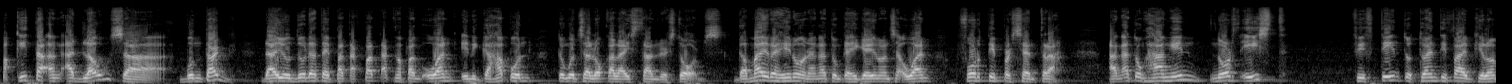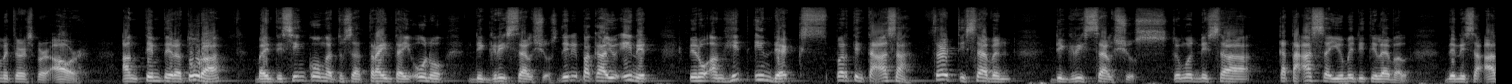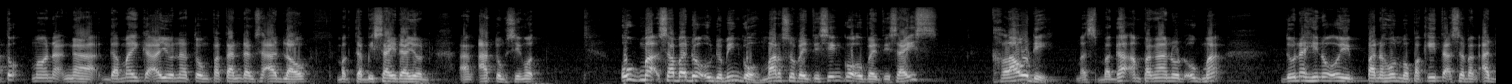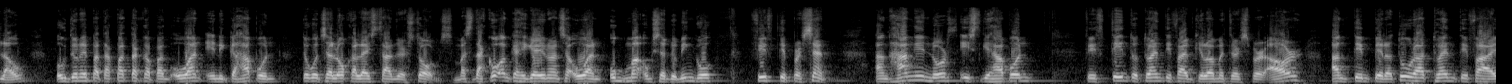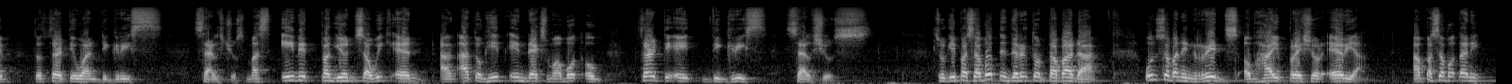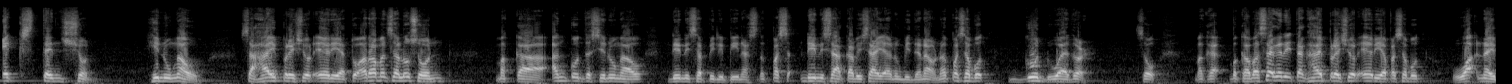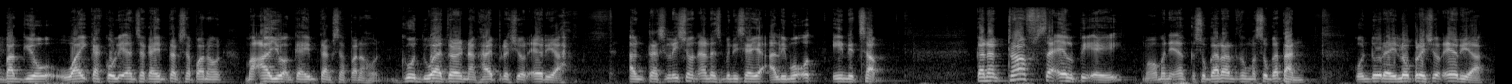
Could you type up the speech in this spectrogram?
pakita ang adlaw sa buntag dayon do tay patak-patak nga pag-uwan ini kahapon tungod sa localized thunderstorms. Gamay ra hinon ang atong kahigayonon sa uwan 40% ra. Ang atong hangin northeast 15 to 25 kilometers per hour. Ang temperatura 25 ngadto sa 31 degrees Celsius. Dili pa kayo init pero ang heat index perting taasa 37 degrees Celsius. Tungod ni sa kataas sa humidity level. Dinhi sa ato mao na nga gamay kaayo natong patandang sa adlaw magtabisay dayon ang atong singot. Ugma Sabado ug Domingo Marso 25 ug 26 cloudy. Mas baga ang panganod ugma doon na hinuoy panahon mo pakita sa bang adlaw ug doon ay patak-patak kapag uwan ini kahapon tungod sa localized thunderstorms. Mas dako ang kahigayonan sa uwan ugma ug sa Domingo 50%. Ang hangin northeast gihapon 15 to 25 kilometers per hour. Ang temperatura 25 to 31 degrees Celsius. Mas init pag yun sa weekend ang atong heat index moabot og 38 degrees Celsius. So gipasabot ni Director Tabada unsa man ning ridge of high pressure area? Ang pasabot ni extension hinungaw. Sa high pressure area to araman sa Luzon makaangkon ta sinungaw dinhi sa Pilipinas. Nagpas dinhi sa Kabisayan ug Mindanao. Nagpasabot good weather. So maka, makabasa ganit ang high pressure area pasabot wa nay bagyo way kakulian sa kahimtang sa panahon maayo ang kahimtang sa panahon. Good weather ng high pressure area. Ang translation anas binisaya alimuot init sab kanang trough sa LPA, mao man ang kasugaran natong masugatan, kung doon ay low pressure area,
